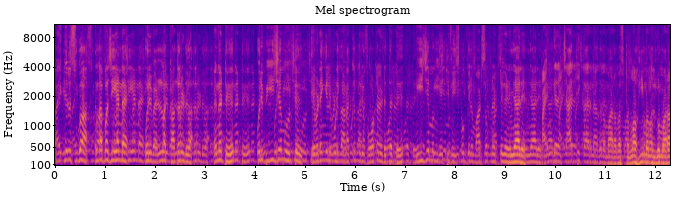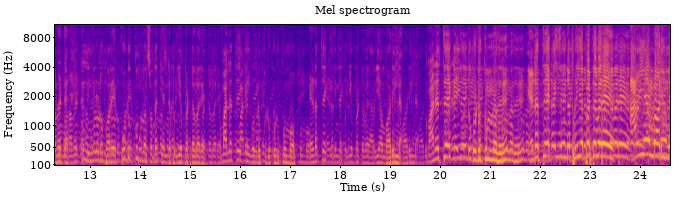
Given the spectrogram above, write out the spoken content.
ഭയങ്കര സുഖ. എന്താ ചെയ്യേണ്ടേ? ഒരു വെള്ള കതറിടുക. എന്നിട്ട് ഒരു ബീജം ഇട്ട് എവിടെങ്കിലും കൂടി നടക്കുന്ന ഒരു ഫോട്ടോ എടുത്തിട്ട് ബീജമും കയറ്റി ഫേസ്ബുക്കിലും വാട്സപ്പിലും ഇട്ട് കഴിഞ്ഞാൽ ഭയങ്കര ചാരിറ്റിക്കാരനാകുന്ന മാറവസ്ഥ. അള്ളാഹിമ നൽകുമാറാവട്ടെ നിങ്ങളോട് പറയാം കൊടുക്കുന്ന സ്വതക്ക് എന്റെ പ്രിയപ്പെട്ടവരെ. വലത്തെ കൈ കൊണ്ട് കൊടു- കൊടുക്കുമ്പോ ഇടത്തെ കൈ എന്റെ പ്രിയപ്പെട്ടവരെ അറിയാൻ പാടില്ല. വലത്തെ കൈ കൊണ്ട് കൊടുക്കുന്നത് ഇടത്തെ കൈ പ്രിയപ്പെട്ടവരെ അറിയാൻ പാടില്ല.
